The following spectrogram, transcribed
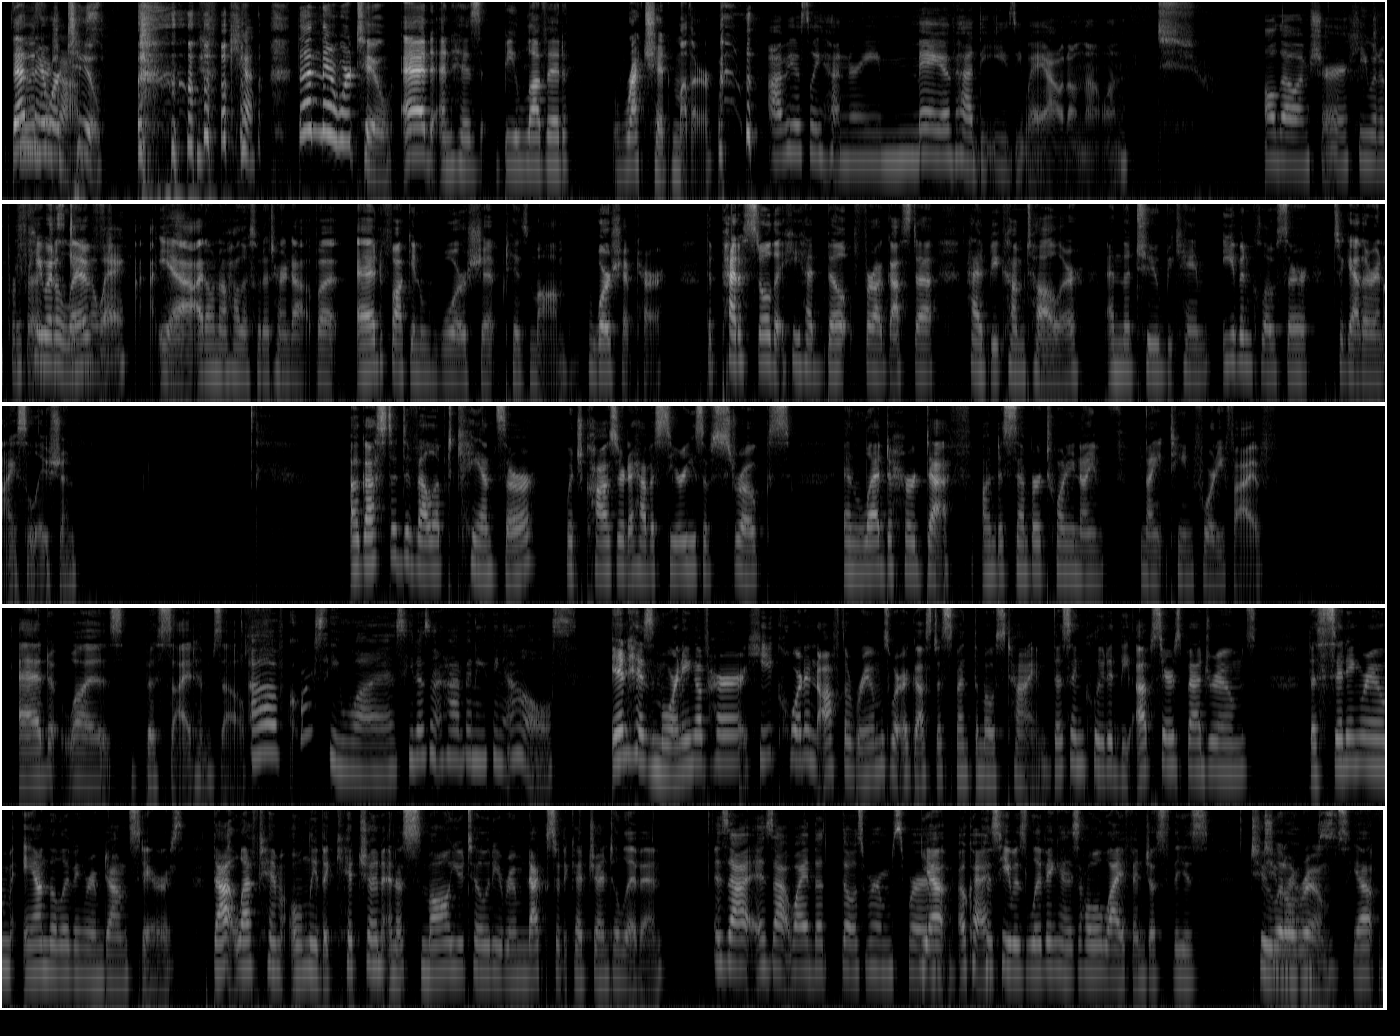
Then there were jobs. two. Yeah. Then there were two. Ed and his beloved wretched mother. Obviously, Henry may have had the easy way out on that one. Although I'm sure he would have preferred he would've lived, away. yeah, I don't know how this would have turned out, but Ed fucking worshipped his mom. Worshipped her. The pedestal that he had built for Augusta had become taller, and the two became even closer together in isolation. Augusta developed cancer, which caused her to have a series of strokes and led to her death on December 29th, 1945. Ed was beside himself. Of course he was. He doesn't have anything else. In his mourning of her, he cordoned off the rooms where Augusta spent the most time. This included the upstairs bedrooms, the sitting room, and the living room downstairs. That left him only the kitchen and a small utility room next to the kitchen to live in. Is that is that why that those rooms were? Yep. Okay. Because he was living his whole life in just these two, Two little rooms. rooms. Yep.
